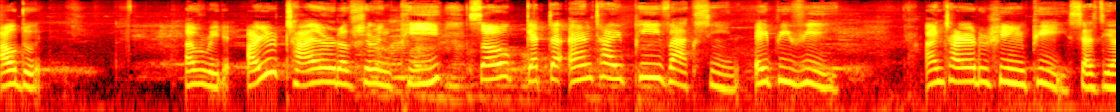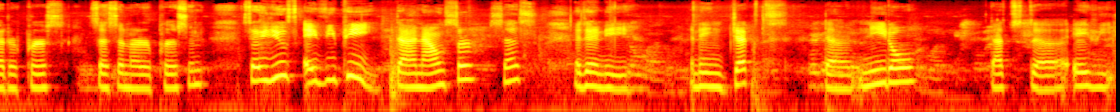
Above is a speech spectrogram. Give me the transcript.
I'll do it. I'll read it. Are you tired of hearing P? So get the anti P vaccine, APV. I'm tired of hearing P, says the other person says another person. So use AVP, the announcer says, and then he and injects the needle. That's the AV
